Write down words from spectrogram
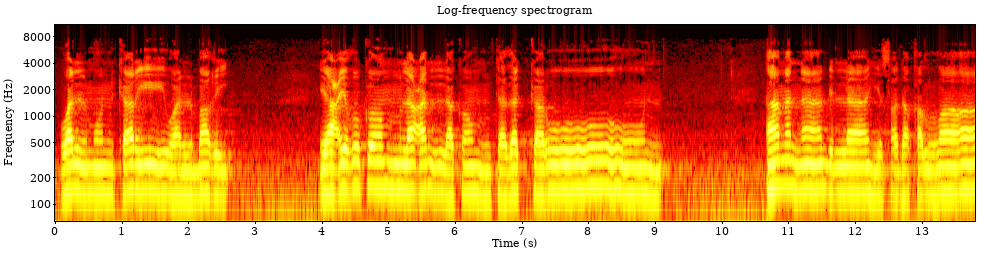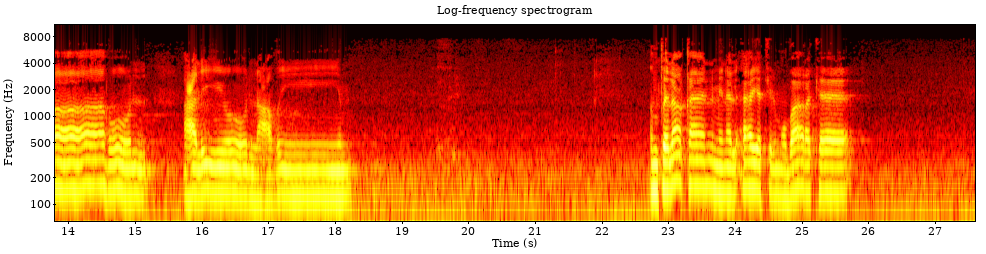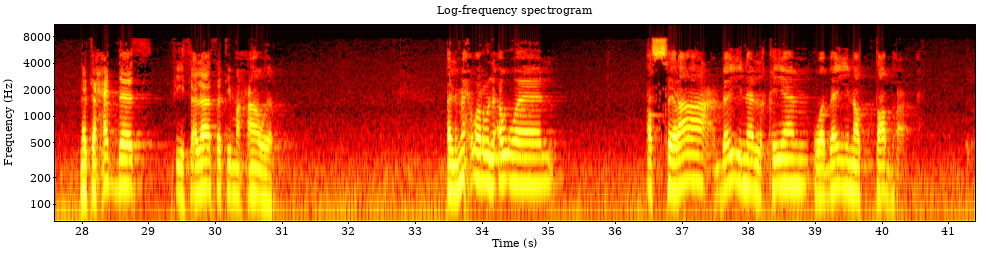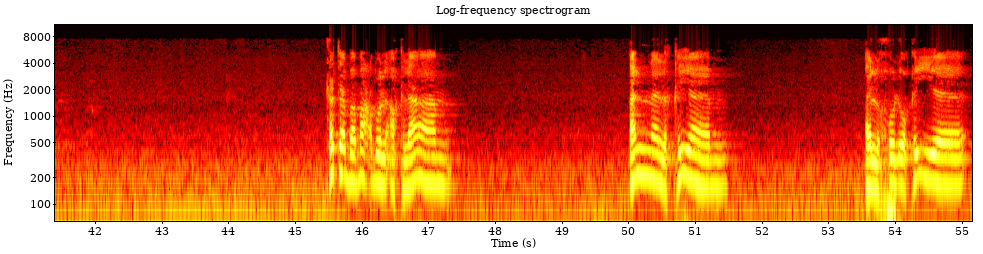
والمنكر والبغي يعظكم لعلكم تذكرون. آمنا بالله صدق الله العلي العظيم. انطلاقا من الآية المباركة نتحدث في ثلاثة محاور. المحور الأول الصراع بين القيم وبين الطبع. كتب بعض الأقلام أن القيم الخلقية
